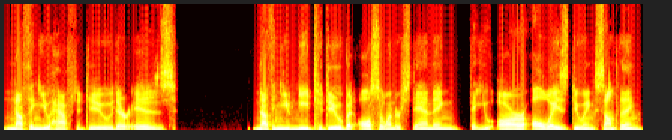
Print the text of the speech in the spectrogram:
nothing you have to do, there is nothing you need to do, but also understanding that you are always doing something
